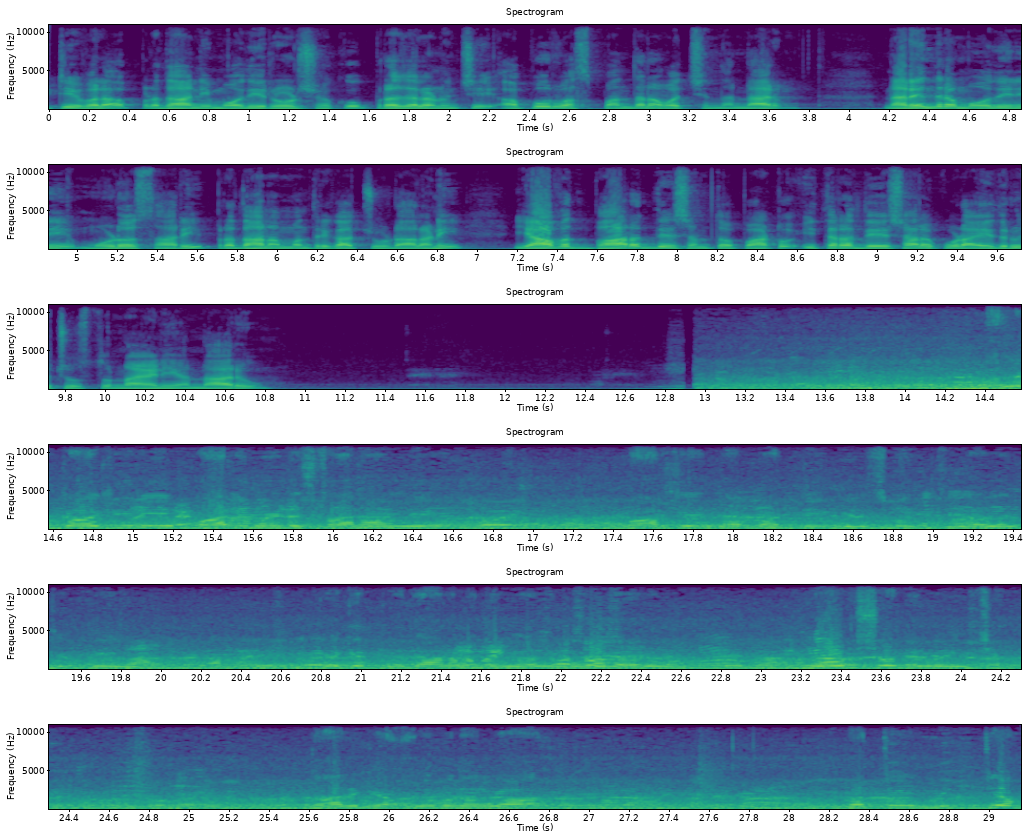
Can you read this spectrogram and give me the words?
ఇటీవల ప్రధాని మోదీ రోడ్ షోకు ప్రజల నుంచి అపూర్వ స్పందన వచ్చిందన్నారు. నరేంద్ర మోదీని మూడోసారి ప్రధానమంత్రిగా చూడాలని యావత్ భారతదేశంతో పాటు ఇతర దేశాలు కూడా ఎదురుచూస్తున్నాయని అన్నారు. పార్లమెంటు స్థానాన్ని భారతీయ జనతా పార్టీ గెలుచుకొని తీరాలని చెప్పి ఇప్పటికే ప్రధానమంత్రి నరేంద్ర మోడీ గారు రోడ్ షో నిర్వహించారు. దానికి అనుగుణంగా ప్రతి నిత్యం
